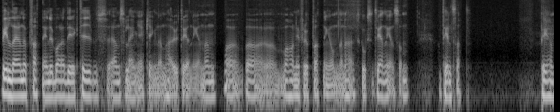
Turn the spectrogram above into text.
bilda er en uppfattning? Det är bara direktiv än så länge kring den här utredningen. Men vad, vad, vad har ni för uppfattning om den här skogsutredningen som har tillsatt? PM.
